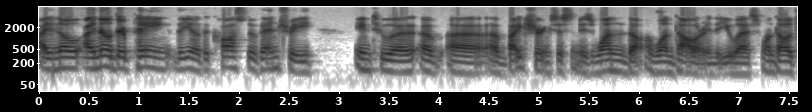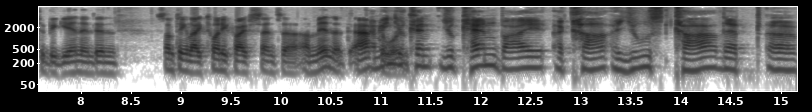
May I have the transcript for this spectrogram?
I know, I know they're paying, the, you know, the cost of entry into a, a, a bike sharing system is one, one dollar in the U.S., one dollar to begin, and then something like 25 cents a, a, minute afterwards. I mean, you can you can buy a car, a used car that uh,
